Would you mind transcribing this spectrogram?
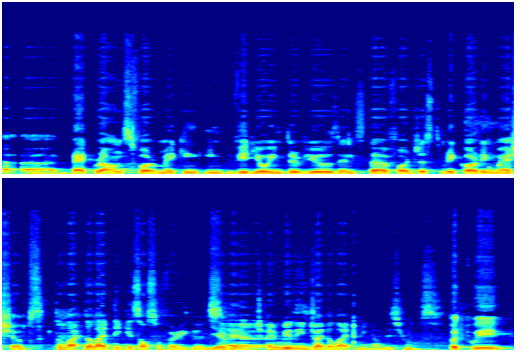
uh, backgrounds for making in video interviews and stuff or just recording mashups. The, light, the lighting is also very good. So Yeah. I, I really enjoy the lighting on these rooms. But we,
